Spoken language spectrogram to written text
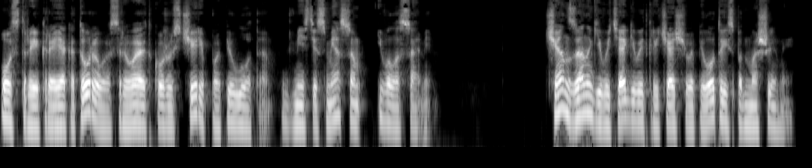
острые края которого срывают кожу с черепа пилота вместе с мясом и волосами. Чан за ноги вытягивает кричащего пилота из-под машины,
